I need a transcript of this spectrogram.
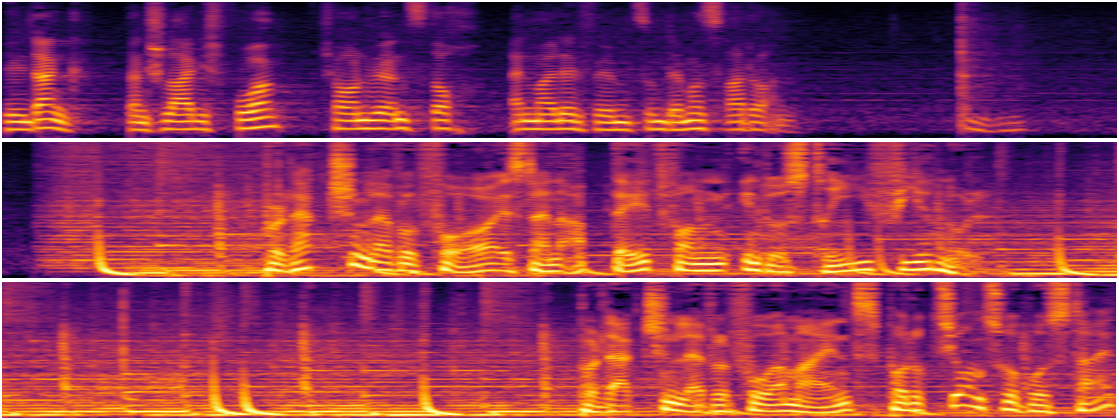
Vielen Dank. Dann schlage ich vor, schauen wir uns doch einmal den Film zum Demonstrator an. Production Level 4 ist ein Update von Industrie 4.0. Production Level 4 meint Produktionsrobustheit,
